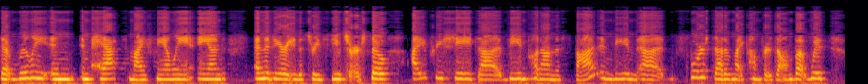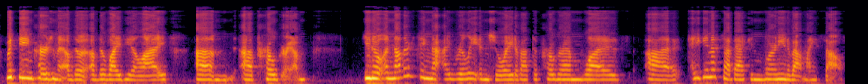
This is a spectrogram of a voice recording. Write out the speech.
that really in, impact my family and, and the dairy industry's future. So I appreciate uh, being put on the spot and being uh, forced out of my comfort zone, but with, with the encouragement of the, of the YDLI um, uh, program. You know, another thing that I really enjoyed about the program was uh, taking a step back and learning about myself.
